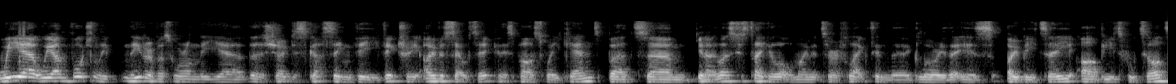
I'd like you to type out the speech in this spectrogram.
we uh, we unfortunately neither of us were on the uh, the show discussing the victory over Celtic this past weekend, but um, you know let's just take a little moment to reflect in the glory that is OBT, our beautiful Todd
